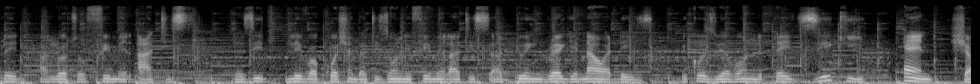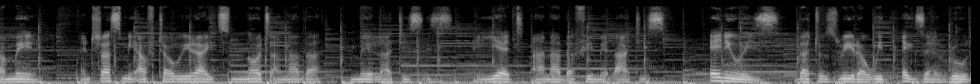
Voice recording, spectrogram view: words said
played a lot of female artists. Does it leave a question that is only female artists are doing reggae nowadays? Because we have only played Ziki and Shamir. And trust me, after Wira, it's not another male artist, it's yet another female artist. Anyways, that was Wira with Exile Rule.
